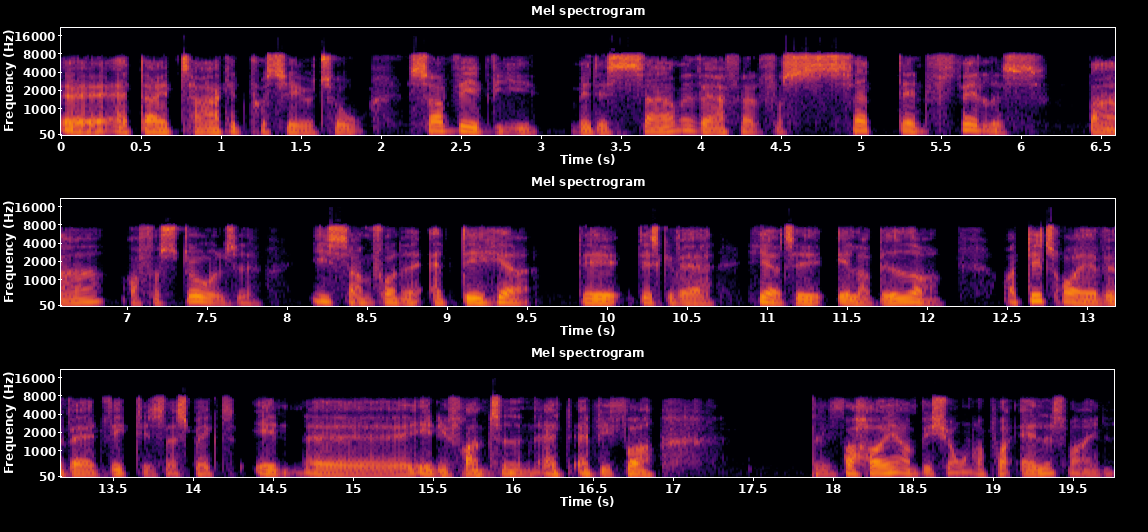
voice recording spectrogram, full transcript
øh, at der er et target på CO2, så vil vi med det samme i hvert fald få sat den fælles bare og forståelse i samfundet, at det her det, det skal være hertil eller bedre. Og det tror jeg vil være et vigtigt aspekt ind, øh, ind i fremtiden, at, at vi, får, vi får høje ambitioner på alles vegne.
